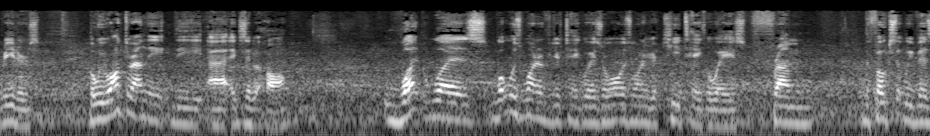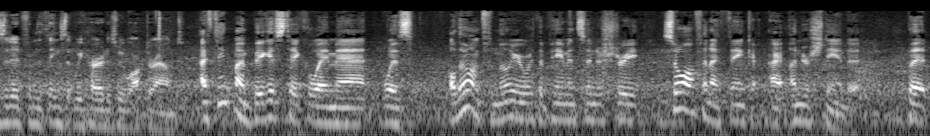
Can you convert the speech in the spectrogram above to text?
readers. But we walked around the the uh, exhibit hall. What was what was one of your takeaways, or what was one of your key takeaways from the folks that we visited, from the things that we heard as we walked around? I think my biggest takeaway, Matt, was although I'm familiar with the payments industry, so often I think I understand it. But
